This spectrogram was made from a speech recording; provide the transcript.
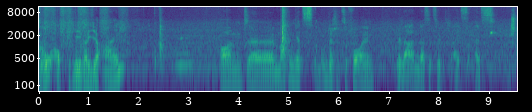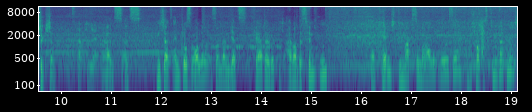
Rohaufkleber hier ein. Und äh, machen jetzt im Unterschied zu vorhin, wir laden das jetzt wirklich als, als Stückchen. Als Papier. Ja, als, als, nicht als Endlosrolle, sondern jetzt fährt er wirklich einmal bis hinten, erkennt die maximale Größe. Ich hoffe, es knittert nicht.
